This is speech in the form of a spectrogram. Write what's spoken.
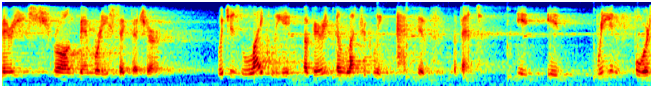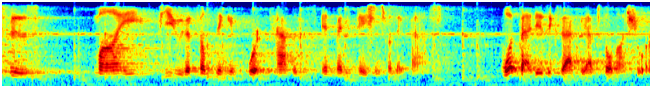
very strong memory signature, which is likely a very electrically active event. It, it reinforces my view that something important happens in many patients when they pass. What that is exactly, I'm still not sure.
